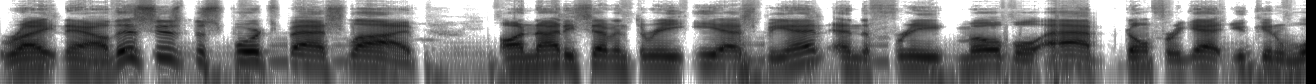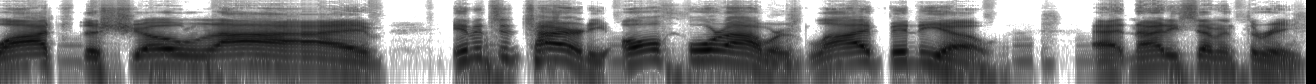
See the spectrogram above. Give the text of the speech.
right now. This is the Sports Bash Live on 97.3 ESPN and the free mobile app. Don't forget, you can watch the show live in its entirety, all four hours, live video at 97.3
